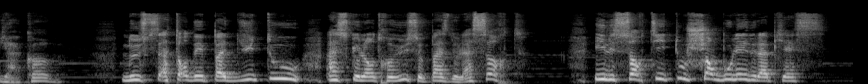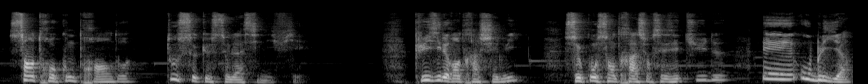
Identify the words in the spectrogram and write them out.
Yaakov ne s'attendait pas du tout à ce que l'entrevue se passe de la sorte. Il sortit tout chamboulé de la pièce sans trop comprendre tout ce que cela signifiait. Puis il rentra chez lui, se concentra sur ses études et oublia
